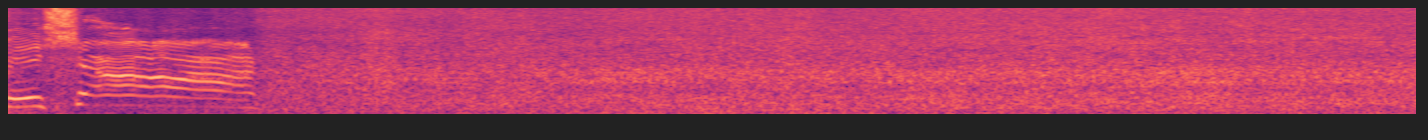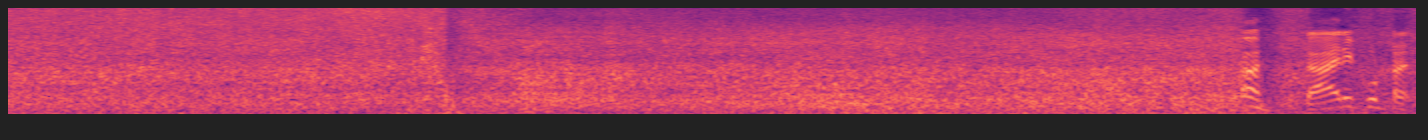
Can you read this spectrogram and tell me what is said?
Fish ആ കാരിക്കുട്ടൻ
